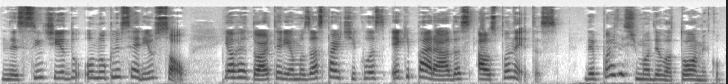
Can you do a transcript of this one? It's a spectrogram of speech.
Nesse sentido, o núcleo seria o Sol, e ao redor teríamos as partículas equiparadas aos planetas. Depois deste modelo atômico,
